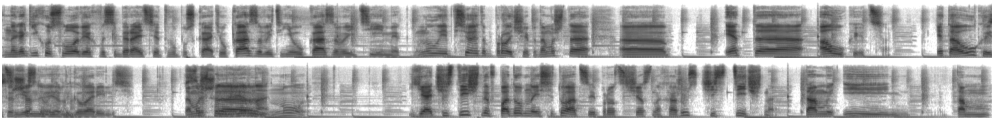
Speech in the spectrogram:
на каких условиях вы собираетесь это выпускать, указываете, не указываете ими, ну и все это прочее, потому что э, это аукается. Это аукается, Совершенно если вы верно. не договорились. Потому Совершенно что, верно. ну, я частично в подобной ситуации просто сейчас нахожусь, частично. Там и там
